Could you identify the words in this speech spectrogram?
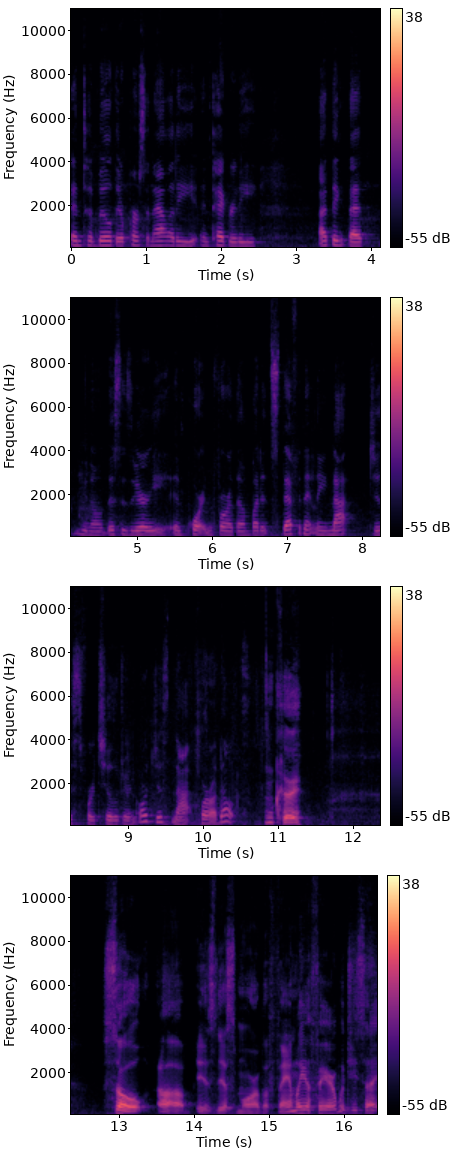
and to build their personality, integrity. I think that you know this is very important for them, but it's definitely not just for children or just not for adults. Okay. So uh, is this more of a family affair, would you say?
